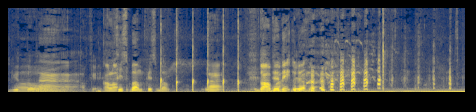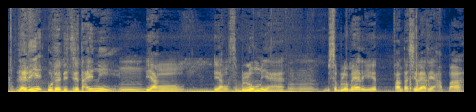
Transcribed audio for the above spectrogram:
gitu Nah, oke. Kalau fist bump, fist bump. Nah, itu apa? jadi udah Jadi udah diceritain nih Hmm. yang yang sebelumnya Mm-mm. sebelum merit fantasi liarnya apa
